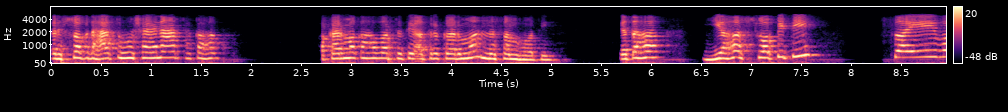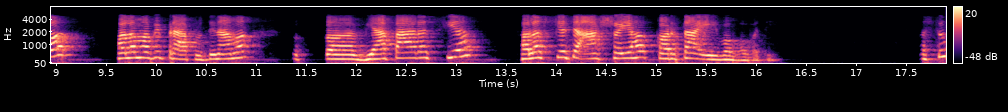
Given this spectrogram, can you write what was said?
तर्हि स्वप् धातुः शयनार्थकः। अकर्मकः वर्तते, अत्र कर्म न सम्भवति। यतः यः स्वपिति, स एव फलमपि प्राप्नोति। नाम व्यापारस्य फलस्य च आश्रयः कर्ता एव भवति। अस्तु,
